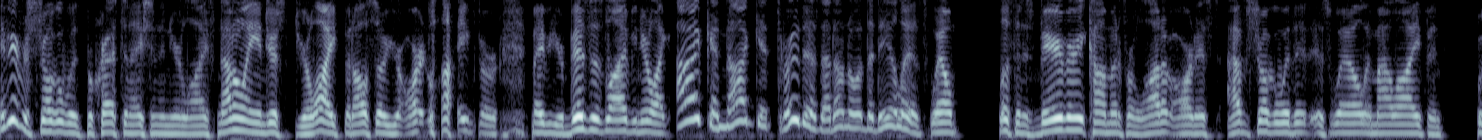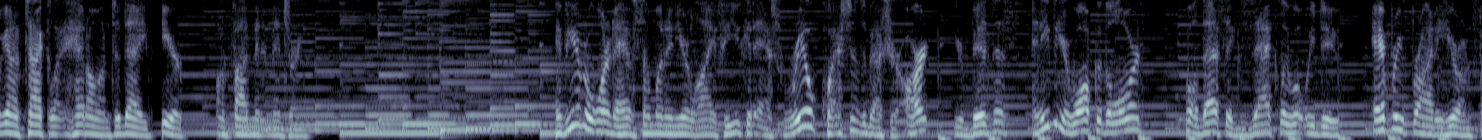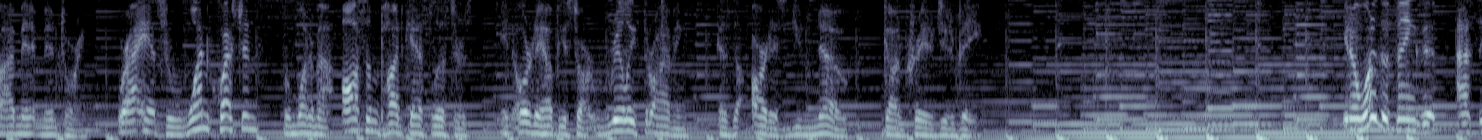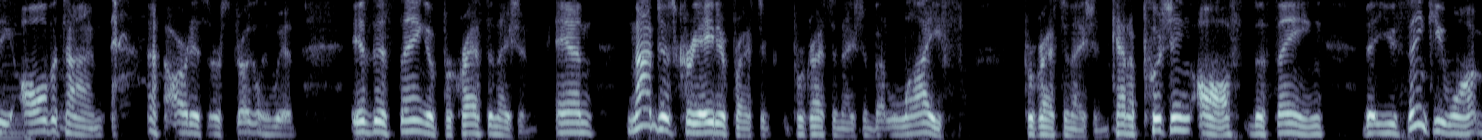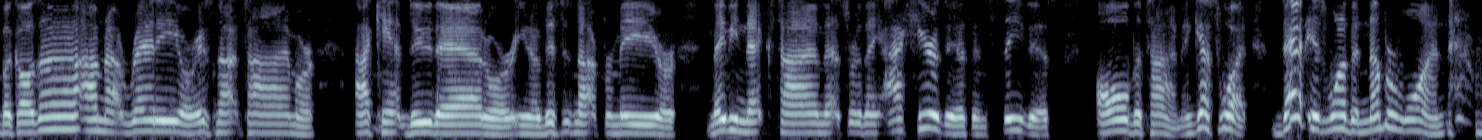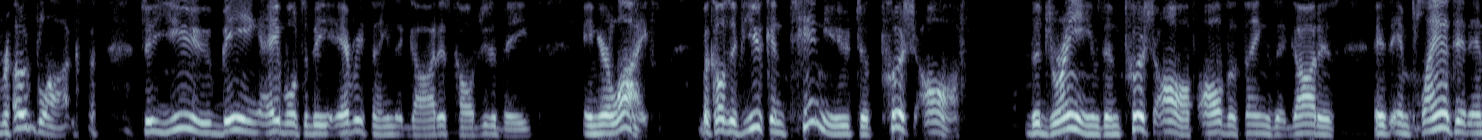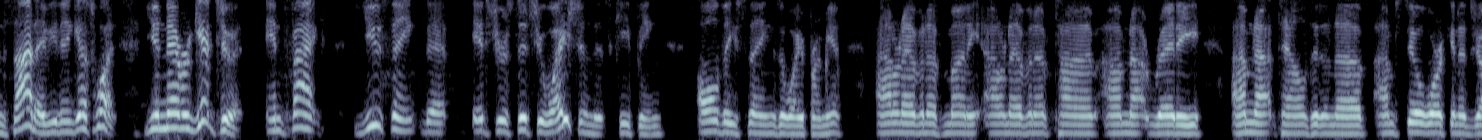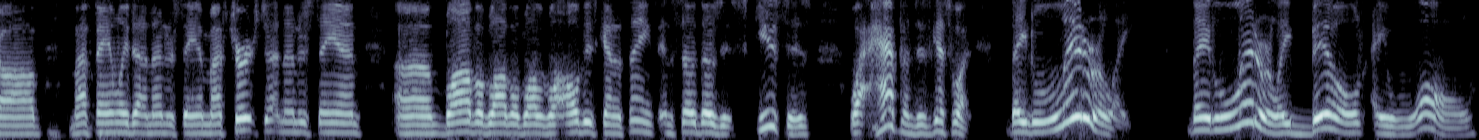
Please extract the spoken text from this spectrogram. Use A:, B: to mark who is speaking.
A: Have you ever struggled with procrastination in your life? Not only in just your life, but also your art life or maybe your business life. And you're like, I cannot get through this. I don't know what the deal is. Well, listen, it's very, very common for a lot of artists. I've struggled with it as well in my life. And we're going to tackle it head on today here on Five Minute Mentoring. Have you ever wanted to have someone in your life who you could ask real questions about your art, your business, and even your walk with the Lord? Well, that's exactly what we do every Friday here on 5 Minute Mentoring, where I answer one question from one of my awesome podcast listeners in order to help you start really thriving as the artist you know God created you to be. You know, one of the things that I see all the time artists are struggling with is this thing of procrastination. And not just creative procrastination, but life procrastination, kind of pushing off the thing that you think you want because uh, I'm not ready or it's not time or I can't do that or you know this is not for me or maybe next time that sort of thing. I hear this and see this all the time. And guess what? That is one of the number one roadblocks to you being able to be everything that God has called you to be in your life. Because if you continue to push off the dreams and push off all the things that God is is implanted inside of you, then guess what? You never get to it. In fact, you think that it's your situation that's keeping all these things away from you. I don't have enough money. I don't have enough time. I'm not ready. I'm not talented enough. I'm still working a job. My family doesn't understand. My church doesn't understand. Um, blah, blah, blah, blah, blah, blah, all these kind of things. And so those excuses, what happens is guess what? They literally they literally build a wall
